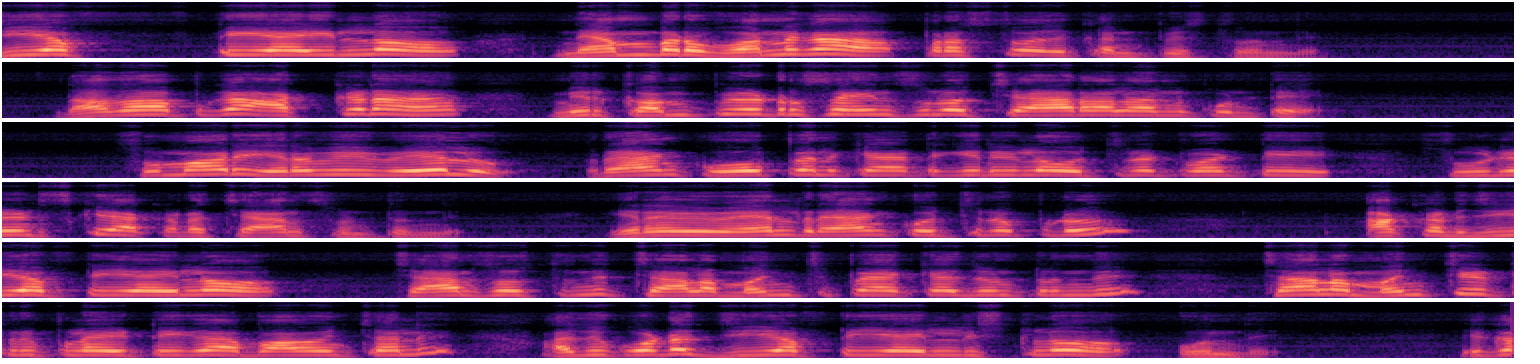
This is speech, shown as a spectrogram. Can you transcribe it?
జిఎఫ్టిఐలో నెంబర్ వన్గా ప్రస్తుతం అది కనిపిస్తుంది. దాదాపుగా అక్కడ మీరు కంప్యూటర్ సైన్స్లో చేరాలనుకుంటే సుమారు ఇరవై వేలు ర్యాంక్ ఓపెన్ కేటగిరీలో వచ్చినటువంటి స్టూడెంట్స్కి అక్కడ ఛాన్స్ ఉంటుంది. ఇరవై వేలు ర్యాంక్ వచ్చినప్పుడు అక్కడ జిఎఫ్టిఐలో ఛాన్స్ వస్తుంది. చాలా మంచి ప్యాకేజ్ ఉంటుంది. చాలా మంచి ట్రిపుల్ ఐటీగా భావించాలి. అది కూడా జిఎఫ్టిఐ లిస్ట్లో ఉంది. ఇక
